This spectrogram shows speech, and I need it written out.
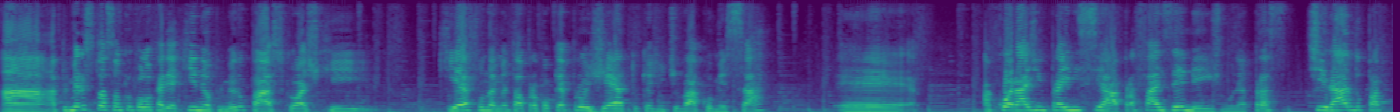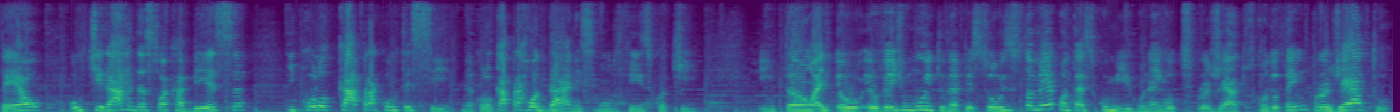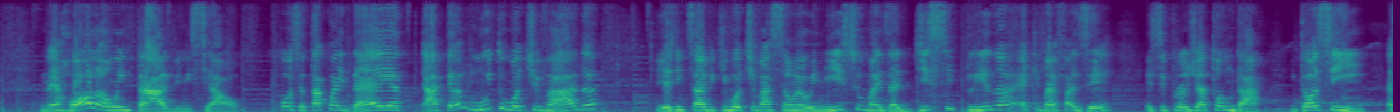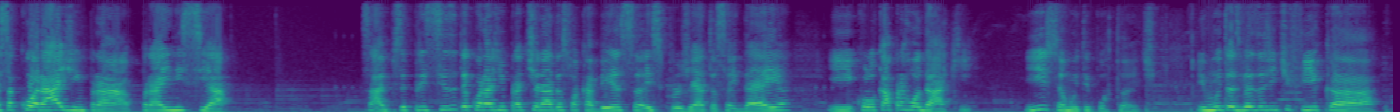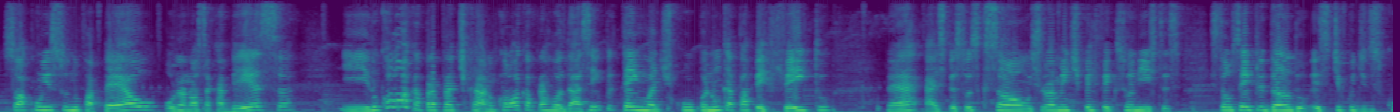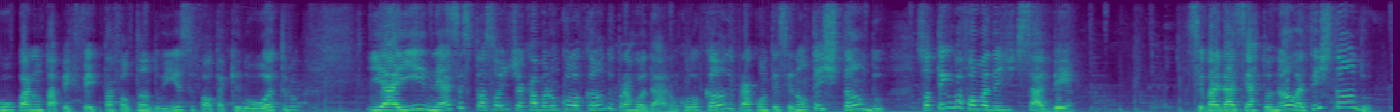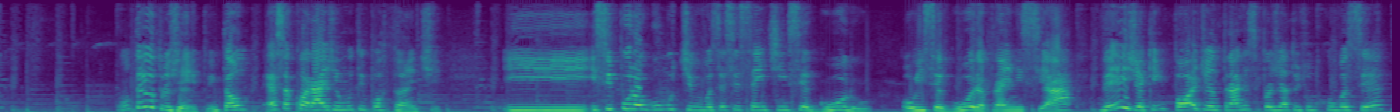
a, a primeira situação que eu colocaria aqui, né, o primeiro passo que eu acho que, que é fundamental para qualquer projeto que a gente vá começar, é a coragem para iniciar, para fazer mesmo, né, para tirar do papel ou tirar da sua cabeça e colocar para acontecer, né? Colocar para rodar nesse mundo físico aqui. Então eu, eu vejo muito, né, pessoas, isso também acontece comigo, né, em outros projetos. Quando eu tenho um projeto, né, rola um entrave inicial. Pô, você tá com a ideia até muito motivada, e a gente sabe que motivação é o início, mas a disciplina é que vai fazer esse projeto andar. Então, assim, essa coragem para iniciar, sabe? Você precisa ter coragem para tirar da sua cabeça esse projeto, essa ideia e colocar para rodar aqui. Isso é muito importante. E muitas vezes a gente fica só com isso no papel ou na nossa cabeça e não coloca para praticar, não coloca para rodar. Sempre tem uma desculpa, nunca tá perfeito né? As pessoas que são extremamente perfeccionistas estão sempre dando esse tipo de desculpa, ah, não tá perfeito, tá faltando isso, falta aquilo outro. E aí, nessa situação, a gente acaba não colocando para rodar, não colocando para acontecer, não testando. Só tem uma forma de a gente saber se vai dar certo ou não, é testando. Não tem outro jeito. Então, essa coragem é muito importante. E, e se por algum motivo você se sente inseguro ou insegura para iniciar, Veja quem pode entrar nesse projeto junto com você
